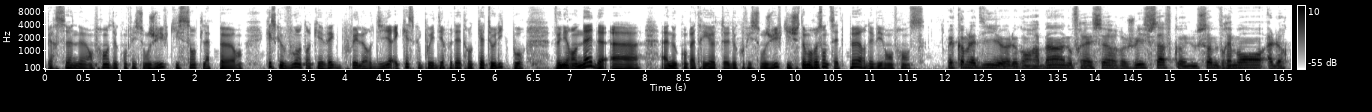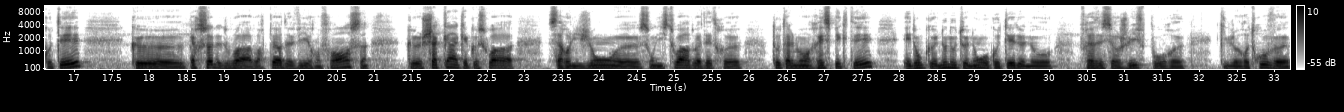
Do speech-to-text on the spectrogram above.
personnes en France de confession juive qui sentent la peur. Qu'est-ce que vous, en tant qu'évêque, pouvez leur dire et qu'est-ce que vous pouvez dire peut-être aux catholiques pour venir en aide à, nos compatriotes de confession juive qui justement ressentent cette peur de vivre en France? Oui, comme l'a dit euh, le grand rabbin, nos frères et sœurs juifs savent que nous sommes vraiment à leur côté que personne ne doit avoir peur de vivre en France, que chacun, quelle que soit sa religion, euh, son histoire, doit être euh, totalement respecté. Et donc nous nous tenons aux côtés de nos frères et sœurs juifs pour qu'ils retrouvent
